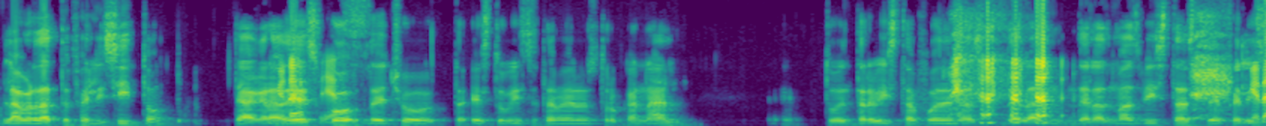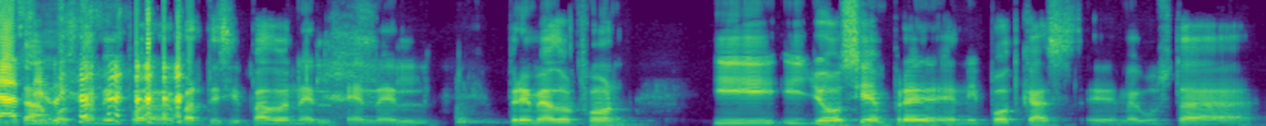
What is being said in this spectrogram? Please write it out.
la verdad te felicito, te agradezco. Gracias. De hecho, estuviste también en nuestro canal. Eh, Tu entrevista fue de las, de las, de las más vistas. Te felicitamos Gracias. también por haber participado en el, en el premio Adolfón. Y, y yo siempre en mi podcast eh, me gusta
